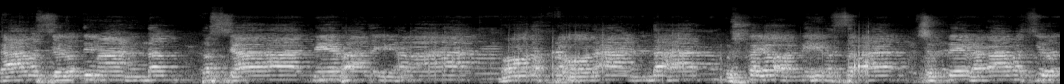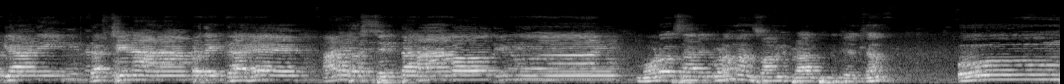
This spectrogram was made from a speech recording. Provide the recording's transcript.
కామస్య వృద్ధిమానందం తస్యాగ్నే భాతే నమః మోదః ప్రమోదానందः పుష్కయోర్నిహితः సः శుద్ధేవ కామస్య వృద్ధ్యాని దక్షిణానాం ప్రతిగ్రహే. అనధశ్చిత్తమాగోతిం మూడోసారి కూడా మనం స్వామిని ప్రార్థన చేద్దాం. ఓం.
